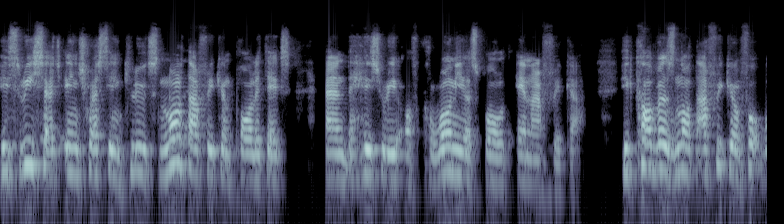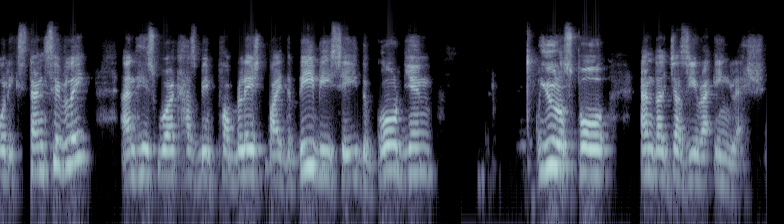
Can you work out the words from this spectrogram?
His research interest includes North African politics and the history of colonial sport in Africa. He covers North African football extensively, and his work has been published by the BBC, The Guardian, Eurosport, and Al Jazeera English.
